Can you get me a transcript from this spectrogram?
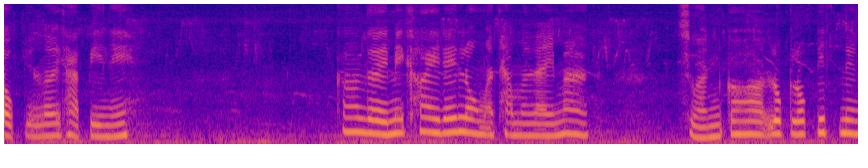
ตกอยู่เลยค่ะปีนี้ ก็เลยไม่ค่อยได้ลงมาทำอะไรมาก สวนก็ลกๆนิดนึง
